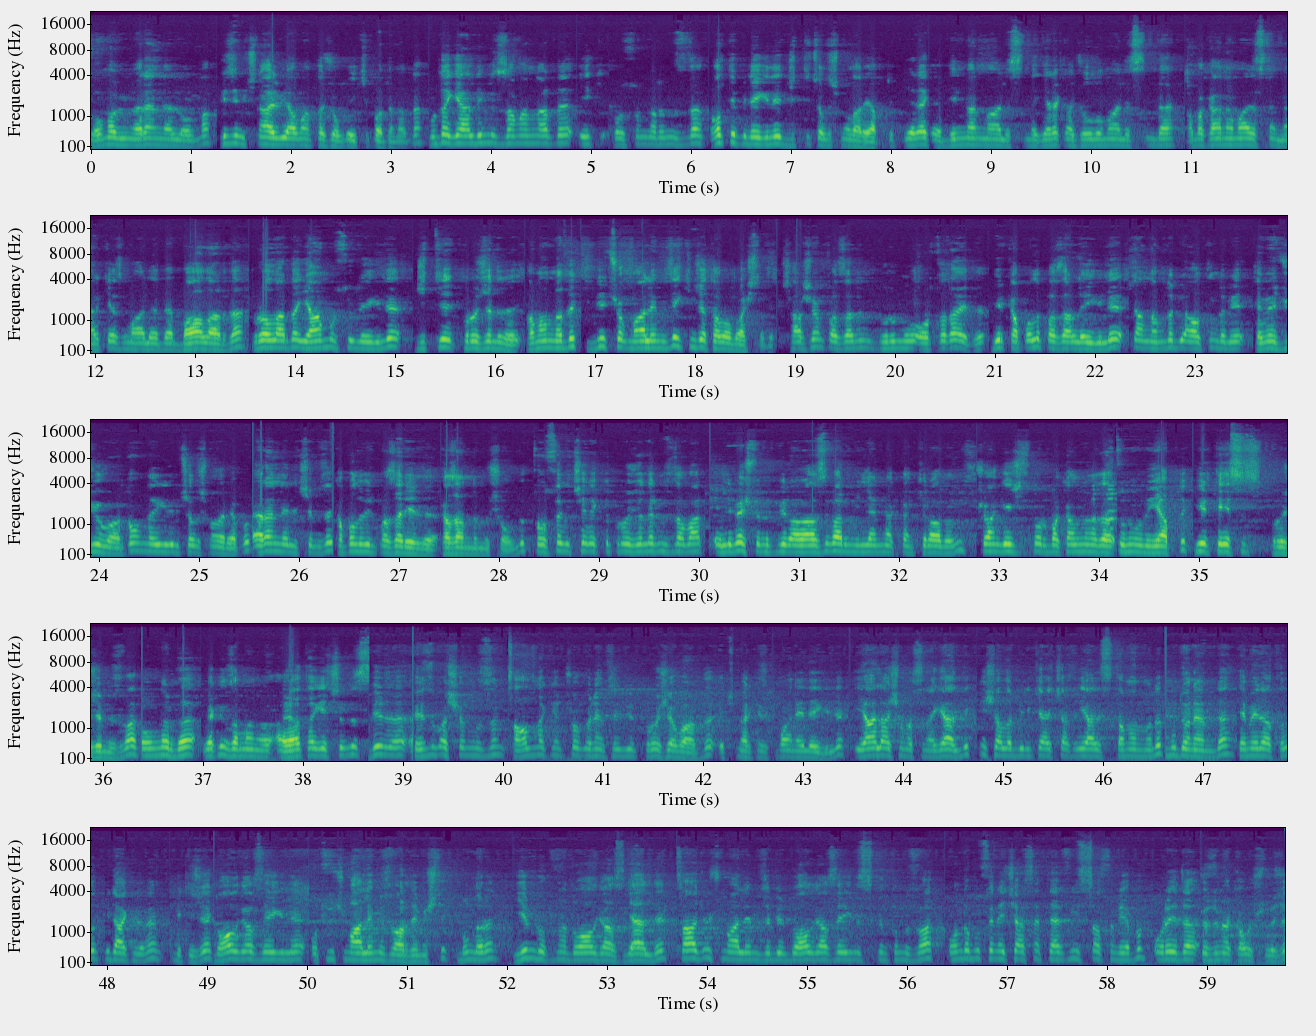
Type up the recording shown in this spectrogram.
Doğma büyüme Erenlerli olmak bizim için ayrı bir avantaj oldu ekip adına da. Burada geldiğimiz zamanlarda ilk pozisyonlarımızda altyapı ile ilgili ciddi çalışmalar yaptık. Gerek e, Dilmen Mahallesi'nde, gerek Acıoğlu Mahallesi'nde, Tabakhane Mahallesi'nde, Merkez Mahallede, Bağlar'da. Buralarda yağmur suyu ile ilgili ciddi projeleri tamamladık. Birçok mahallemize ikinci etaba başladık. Çarşamba pazarının durumu ortadaydı. Bir kapalı pazarla ilgili ciddi anlamda bir altında bir teveccühü vardı. Onunla ilgili bir çalışmalar yapıp Erenler ilçemize kapalı bir pazar yeri kazandırmış olduk. Sosyal içerikli projelerimiz var. 55 dönümlük bir arazi var. Milli Emlak'tan kiraladığımız. Şu an Gençlik Bakanlığı'na da sunumunu yaptık. Bir tesis projemiz var. Onları da yakın zamanda hayata geçiririz. Bir de Fevzi Başkanımızın sağlığındaki çok önemli bir proje vardı. Etüt Merkezi Kütüphane ile ilgili. İhale aşamasına geldik. İnşallah bir iki ay içerisinde ihalesi tamamlanıp bu dönemde temeli atılıp bir dahaki dönem bitecek. Doğalgazla ilgili 33 mahallemiz var demiştik. Bunların 29'una doğalgaz geldi. Sadece 3 mahallemizde bir doğalgazla ilgili sıkıntımız var. Onu da bu sene içerisinde terfi istasyonu yapıp orayı da çözüme kavuşturacağız.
